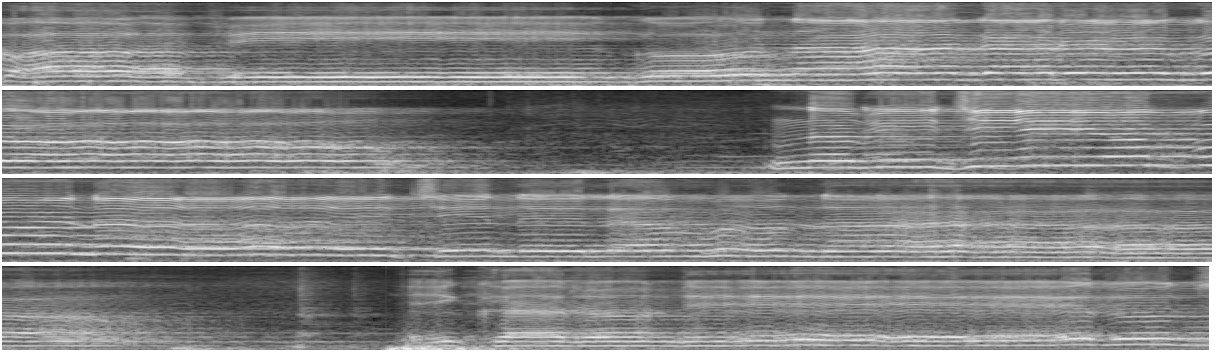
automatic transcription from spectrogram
পাপি গুনাগর গো। নবীজি আপনে চিনলাম না। এই কারণে রোজ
